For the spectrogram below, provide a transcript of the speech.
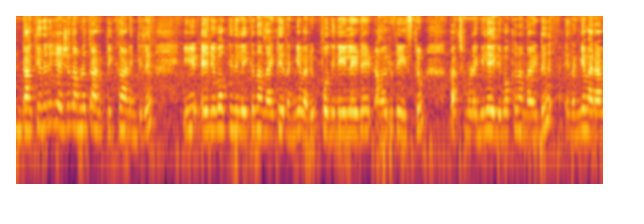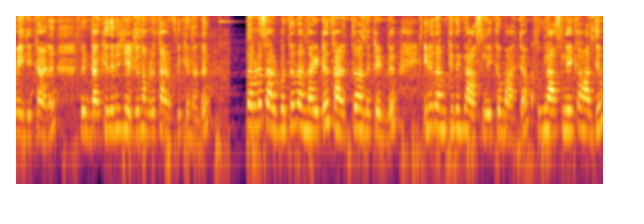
ഉണ്ടാക്കിയതിന് ശേഷം നമ്മൾ തണുപ്പിക്കുകയാണെങ്കിൽ ഈ എരിവൊക്കെ ഇതിലേക്ക് നന്നായിട്ട് ഇറങ്ങി വരും. പുതിനയിലയുടെ ആ ഒരു ടേസ്റ്റും പച്ചമുളകിലെ എരിവൊക്കെ നന്നായിട്ട് ഇറങ്ങി വരാൻ വേണ്ടിയിട്ടാണ് ഇത് ഉണ്ടാക്കിയതിന് ശേഷം നമ്മൾ തണുപ്പിക്കുന്നത്. നമ്മുടെ സർബത്ത് നന്നായിട്ട് തണുത്ത് വന്നിട്ടുണ്ട്. ഇനി നമുക്കിത് ഗ്ലാസ്സിലേക്ക് മാറ്റാം. അപ്പോൾ ഗ്ലാസ്സിലേക്ക് ആദ്യം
